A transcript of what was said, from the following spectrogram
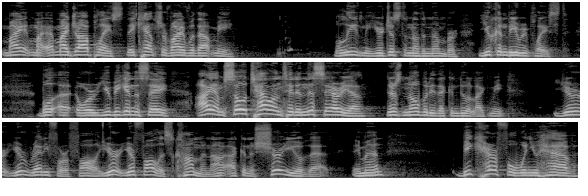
my, my, my job place, they can't survive without me. Believe me, you're just another number. You can be replaced. Uh, or you begin to say, I am so talented in this area, there's nobody that can do it like me you're, you're ready for a fall. Your, your fall is coming. I, I can assure you of that. Amen? Be careful when you have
